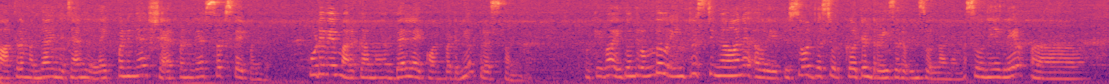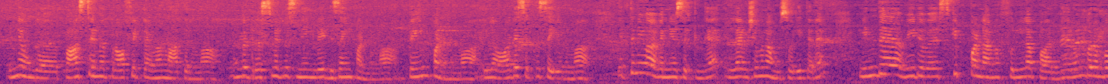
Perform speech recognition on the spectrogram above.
பார்க்குறவங்க வந்தால் இந்த சேனலை லைக் பண்ணுங்கள் ஷேர் பண்ணுங்கள் சப்ஸ்கிரைப் பண்ணுங்கள் கூடவே மறக்காமல் பெல் ஐக்கான் பட்டனையும் ப்ரெஸ் பண்ணுங்கள் ஓகேவா இது வந்து ரொம்ப ஒரு இன்ட்ரெஸ்டிங்கான ஒரு எபிசோட் ஜஸ்ட் ஒரு கர்டன் ரைசர் அப்படின்னு சொல்லலாம் நம்ம. ஸோ நேர்களே என்ன உங்கள் பாஸ்ட் டைமை ப்ராஃபிட் டைமாக மாற்றணுமா உங்கள் ட்ரெஸ் மெட்டீரியல்ஸ் நீங்களே டிசைன் பண்ணணுமா? பெயிண்ட் பண்ணணுமா? இல்லை ஆர்டர்ஸ் எடுத்து செய்யணுமா? எத்தனையோ அவென்யூஸ் இருக்குங்க. எல்லா விஷயமும் நான் உங்களுக்கு சொல்லித்தரேன் இந்த வீடியோவை ஸ்கிப் பண்ணாமல் ஃபுல்லாக பாருங்கள் ரொம்ப ரொம்ப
